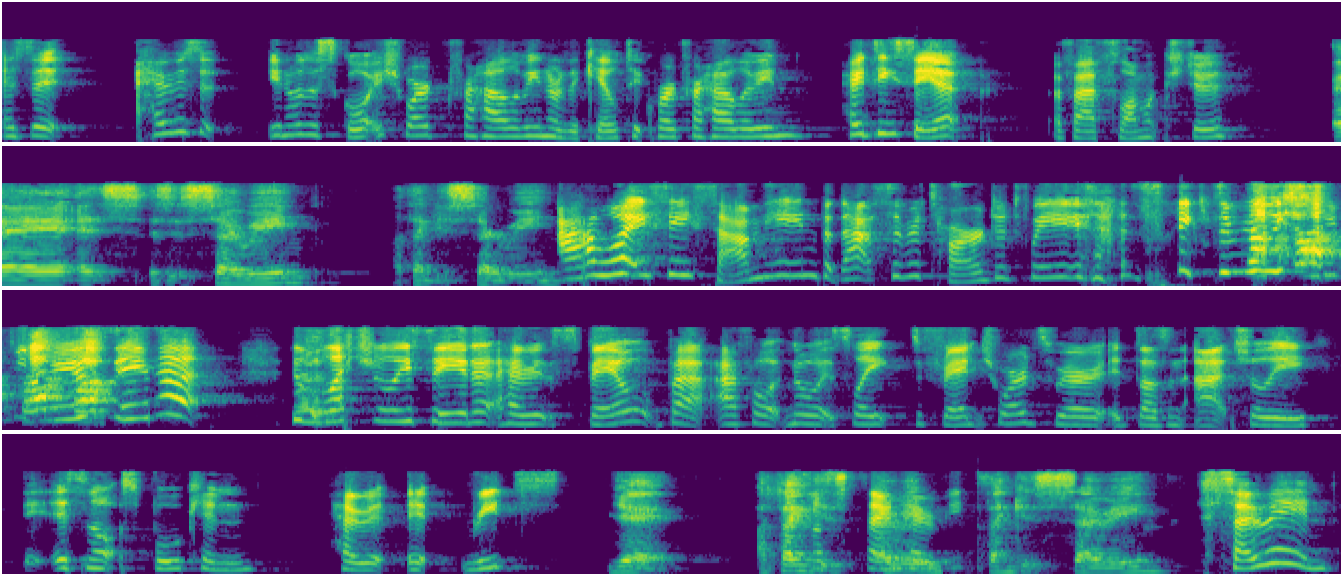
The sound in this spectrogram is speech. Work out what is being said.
Is it, how is it, you know, the Scottish word for Halloween or the Celtic word for Halloween? How do you say it if I flummoxed you? Uh, it's is it Samhain? I think it's Samhain. I want to say Samhain, but that's a retarded way. That's like the really stupid way of saying it. Literally saying it how it's spelt, but I thought no, it's like the French words where it doesn't actually, it's not spoken how it, it reads. Yeah, I think it's sound how it I think it's Samhain. Samhain.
